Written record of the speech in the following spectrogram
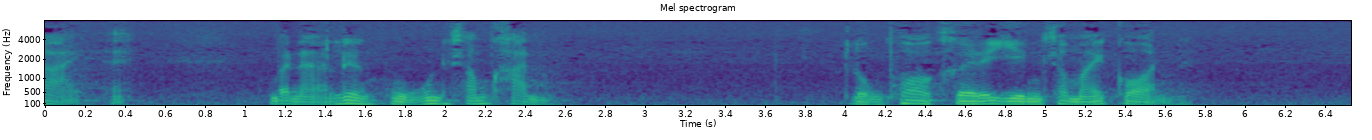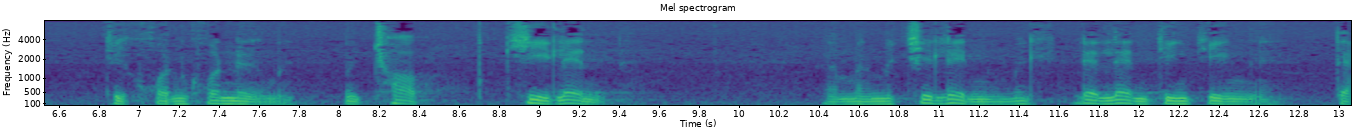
ได้บรรณาเรื่องหูสำคัญ หลวงพ่อเคยได้ยินสมัยก่อน ที่คนคนหนึ่งมันชอบขี้เล่น มันไม่ชื่อเล่นมันเล่นเล่นจริง ๆ แต่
